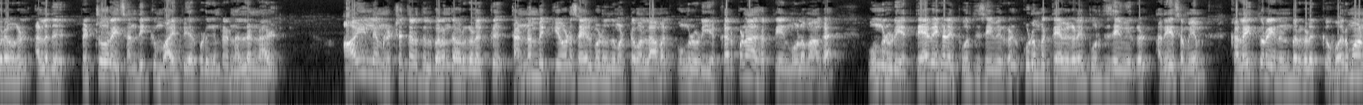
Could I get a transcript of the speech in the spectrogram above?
உறவுகள் அல்லது பெற்றோரை சந்திக்கும் வாய்ப்பு ஏற்படுகின்ற நல்ல நாள். ஆயில்யம் நட்சத்திரத்தில் பிறந்தவர்களுக்கு தன்னம்பிக்கையோடு செயல்படுவது மட்டுமல்லாமல் உங்களுடைய கற்பனா சக்தியின் மூலமாக உங்களுடைய தேவைகளை பூர்த்தி செய்வீர்கள் குடும்ப தேவைகளை பூர்த்தி செய்வீர்கள். அதே சமயம் கலைத்துறை நண்பர்களுக்கு வருமான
